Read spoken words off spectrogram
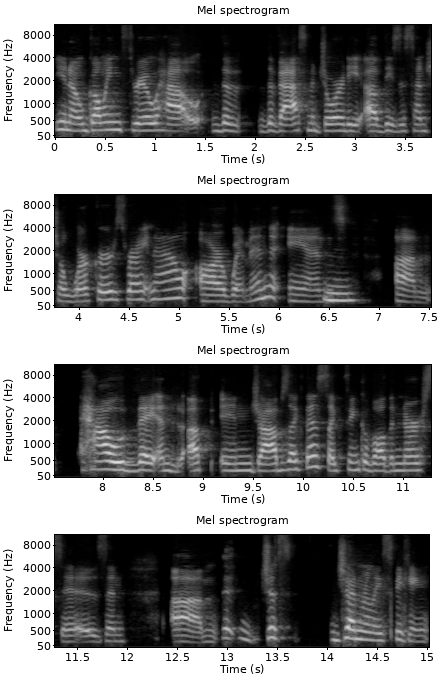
you know, going through how the, the vast majority of these essential workers right now are women and Mm. um, how they ended up in jobs like this. Like, think of all the nurses and um, just generally speaking.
